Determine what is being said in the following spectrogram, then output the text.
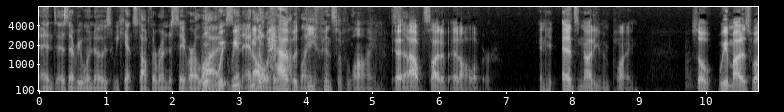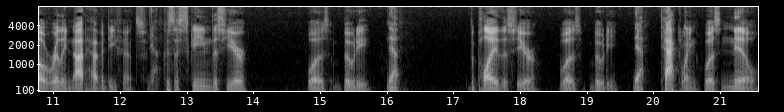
and as everyone knows, we can't stop the run to save our lives. we, we, and Ed we don't Oliver's have a playing. defensive line uh, So- outside of Ed Oliver, and Ed's not even playing. So we might as well really not have a defense. Yeah. Because the scheme this year was booty. Yeah, The play this year was booty. yeah. Tackling was nil.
